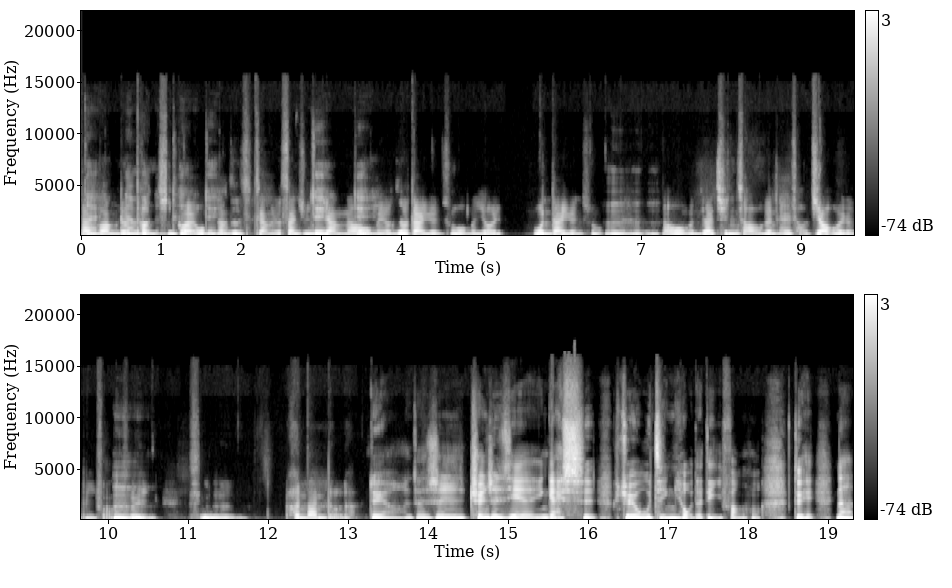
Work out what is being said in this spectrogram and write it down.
南方的特奇怪。我们上次讲了三熏香，然后我们有热带元素，我们有。温带元素，嗯嗯嗯，然后我们在青草跟黑草交汇的地方，嗯，所以是很难得的。对啊，这是全世界应该是绝无仅有的地方。对，那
